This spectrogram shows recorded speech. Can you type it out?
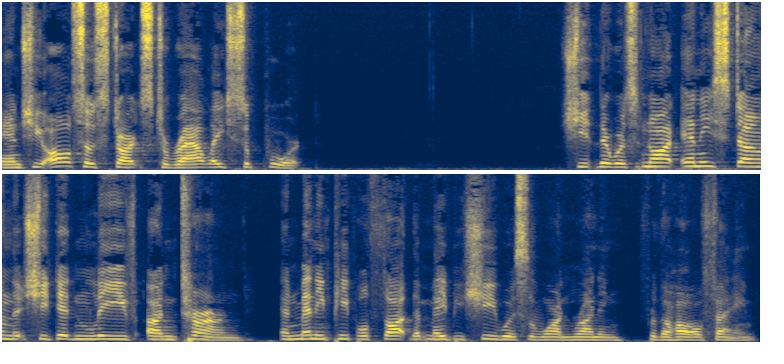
And she also starts to rally support. She, there was not any stone that she didn't leave unturned, and many people thought that maybe she was the one running for the Hall of Fame.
